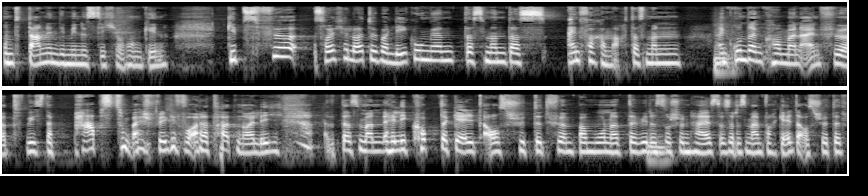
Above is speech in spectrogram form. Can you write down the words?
und dann in die Mindestsicherung gehen. Gibt es für solche Leute Überlegungen, dass man das einfacher macht, dass man ein hm. Grundeinkommen einführt, wie es der Papst zum Beispiel gefordert hat neulich, dass man Helikoptergeld ausschüttet für ein paar Monate, wie das hm. so schön heißt, also dass man einfach Geld ausschüttet.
